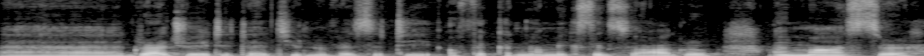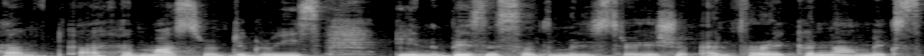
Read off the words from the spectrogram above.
uh, graduated at University of Economics in Zagreb. I master have I have master degrees in business administration and for economics.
